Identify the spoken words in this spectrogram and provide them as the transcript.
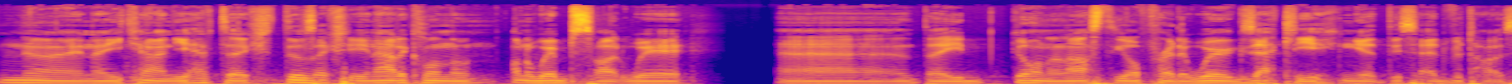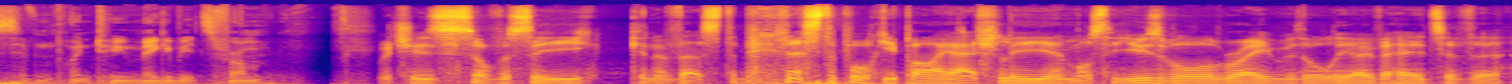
No, no, you can't. You have to. Actually, there was actually an article on the on a website where uh, they'd gone and asked the operator where exactly you can get this advertised 7.2 megabits from. Which is obviously kind of that's the that's the porky pie actually, and what's the usable rate with all the overheads of the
